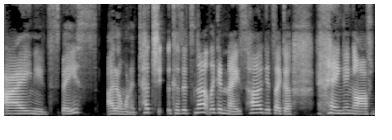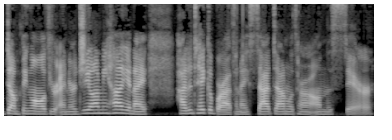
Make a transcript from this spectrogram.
I need space. I don't want to touch you because it's not like a nice hug. It's like a hanging off, dumping all of your energy on me hug. And I had to take a breath and I sat down with her on the stair.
